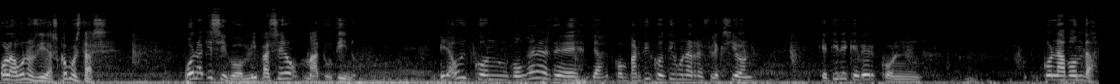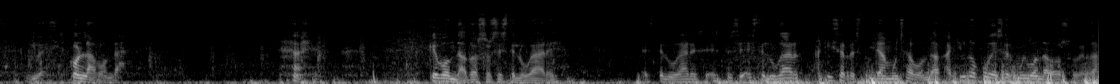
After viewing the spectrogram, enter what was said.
Hola, buenos días, ¿cómo estás? Bueno, aquí sigo, mi paseo matutino. Mira, hoy con, con ganas de, compartir contigo una reflexión que tiene que ver con, con la bondad, iba a decir, con la bondad. Qué bondadoso es este lugar, ¿eh? Este lugar, es, este, este lugar, aquí se respira mucha bondad. Aquí uno puede ser muy bondadoso, ¿verdad?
